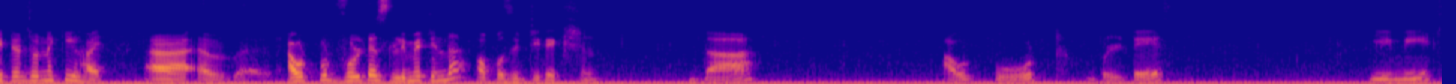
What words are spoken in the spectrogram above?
এটার জন্য কি হয়? Output voltage limit in the opposite direction the output voltage limits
